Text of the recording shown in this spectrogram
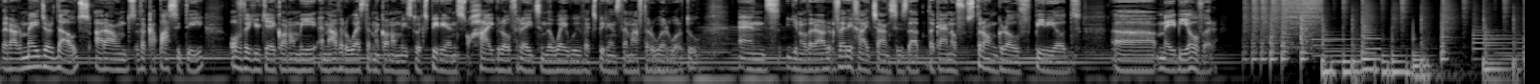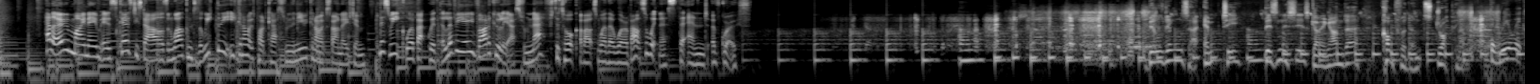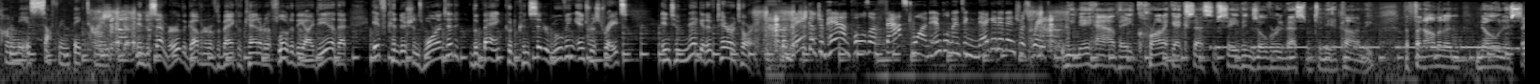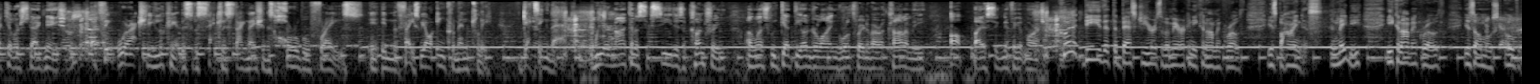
There are major doubts around the capacity of the UK economy and other Western economies to experience high growth rates in the way we've experienced them after World War II. And, you know, there are very high chances that the kind of strong growth period uh, may be over. My name is Kirsty Styles, and welcome to the weekly economics podcast from the New Economics Foundation. This week, we're back with Olivier Vardakoulias from NEF to talk about whether we're about to witness the end of growth. Buildings are empty, businesses going under, confidence dropping. The real economy is suffering big time. In December, the governor of the Bank of Canada floated the idea that if conditions warranted, the bank could consider moving interest rates into negative territory. The Bank of Japan pulls a fast one, implementing negative interest rates. We may have a chronic excess of savings over investment in the economy, the phenomenon known as secular stagnation. I think we're actually looking at this sort of secular stagnation, this horrible phrase, in, in the face. We are incrementally getting there. We are not going to succeed as a country unless we get the underlying growth rate of our economy up by a significant margin. Could it be that the best years of American economic growth is behind us? And maybe economic growth is almost over.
